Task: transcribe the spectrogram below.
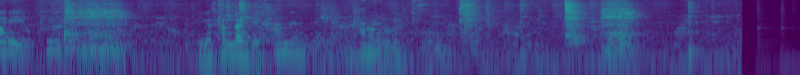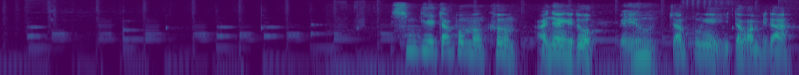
면발이 이렇게 이거 3단계. 가는 가는 어. 거. 신길 짬뽕만큼 안양에도 매운 짬뽕이 있다고 합니다.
